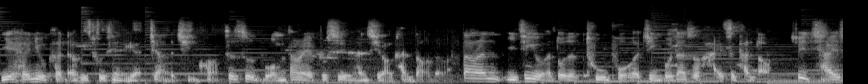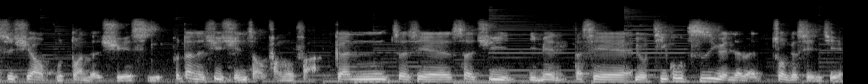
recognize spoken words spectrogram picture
也很有可能会出现一个这样的情况。这是我们当然也不是很希望看到的嘛。当然已经有很多的突破和进步，但是还是看到，所以还是需要不断的学习，不断的去寻找方法，跟这些社区里面那些有提供资源的人做个衔接。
